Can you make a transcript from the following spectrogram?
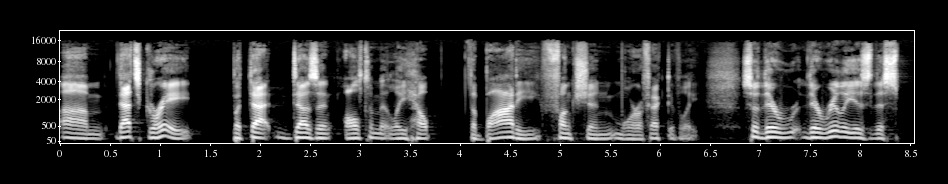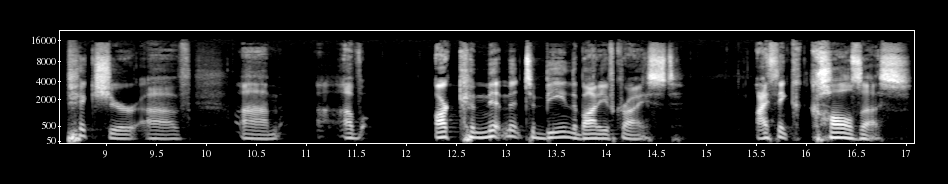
um, that's great, but that doesn't ultimately help the body function more effectively. So there, there really is this picture of, um, of our commitment to being the body of Christ. I think calls us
